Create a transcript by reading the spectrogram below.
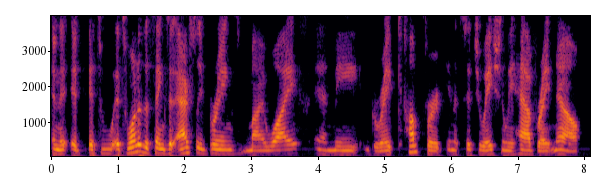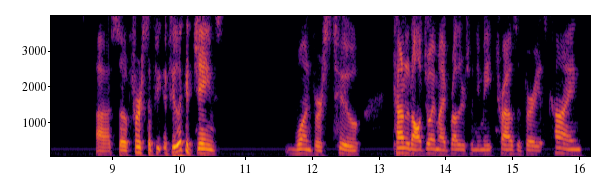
and it, it, it's it's one of the things that actually brings my wife and me great comfort in the situation we have right now. Uh, so first, if you, if you look at James 1 verse 2 count it all joy my brothers when you meet trials of various kinds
